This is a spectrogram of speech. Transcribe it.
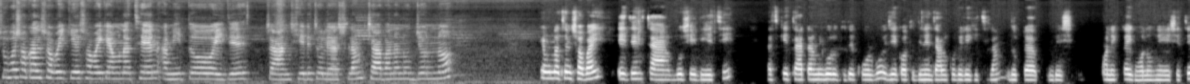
শুভ সকাল সবাইকে, সবাই কেমন আছেন? আমি তো এই যে চান সেরে চলে আসলাম, চা বানানোর জন্য। কেমন আছেন সবাই? এই যে চা বসিয়ে দিয়েছি। আজকে চাটা আমি গরুর দুধে করব। এই যে কতদিনে জাল করে রেখেছিলাম, দুধটা বেশ অনেকটাই ঘন হয়ে এসেছে।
